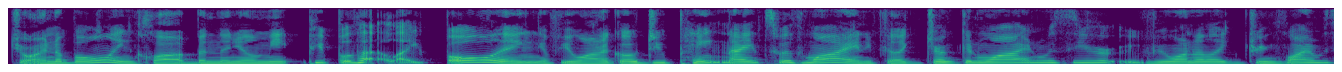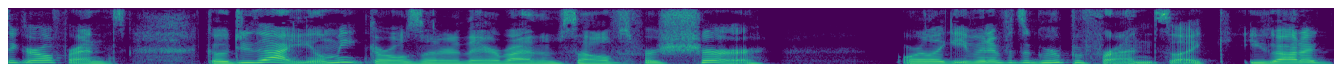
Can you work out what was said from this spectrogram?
join a bowling club, and then you'll meet people that like bowling. If you want to go do paint nights with wine, if you like drinking wine with your, if you want to like drink wine with your girlfriends, go do that. You'll meet girls that are there by themselves for sure or like even if it's a group of friends like you gotta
